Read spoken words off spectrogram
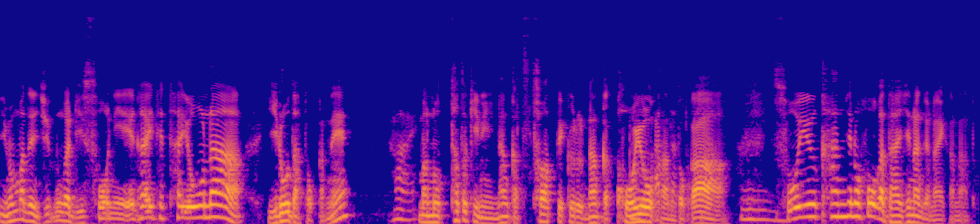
う今まで自分が理想に描いてたような色だとかね、はい、まあ、乗った時になんか伝わってくるなんか高揚感とか、うん。そういう感じの方が大事なんじゃないかなと。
